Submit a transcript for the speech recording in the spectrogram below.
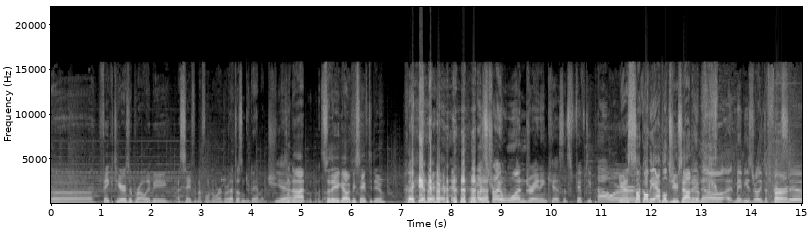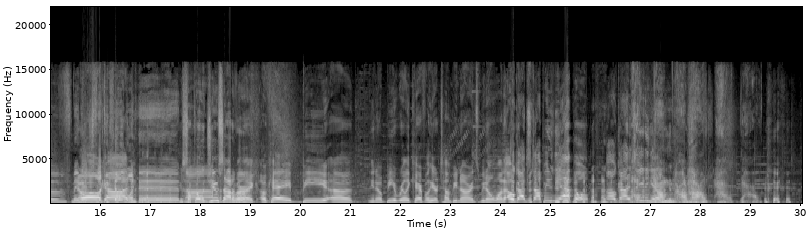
Uh, fake tears would probably be a safe enough one to work with. that doesn't do damage. Is Yeah. it not? So there you go. It'd be safe to do. Let's try one draining kiss. It's 50 power. You're gonna suck all the apple juice out of I him. know. uh, Maybe he's really defensive. Maybe No. I'll Oh, just fucking kill it in God. one hit. You sucked all the Uh, juice out of We're her. like, okay, be uh, you know, be really careful here, Tumpy Nards. We don't want to. Oh God, stop eating the apple! Oh God, it's eating it no.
